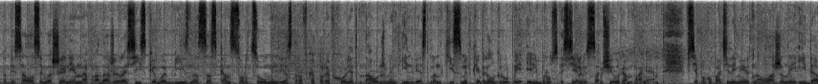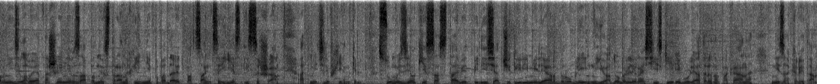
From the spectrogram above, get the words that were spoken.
подписала соглашение на продаже российского бизнеса с консорциумом инвесторов, в который входят Augment Investment, Kismet Capital Group и Elbrus Service, сообщила компания. Все покупатели имеют налаженные и давние деловые отношения в западных странах и не попадают под санкции ЕС и США, отметили в Хенкель. Сумма сделки составит 54 миллиарда рублей. Ее одобрили российские регуляторы, но пока она не закрыта.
